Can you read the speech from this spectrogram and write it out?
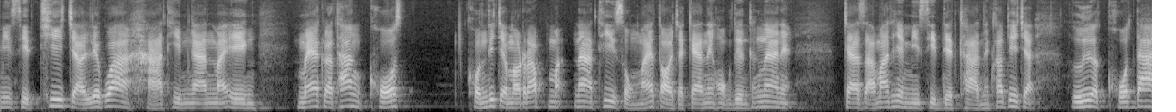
มีสิทธิ์ที่จะเรียกว่าหาทีมงานมาเอง แม้กระทั่งโค้ช คนที่จะมารับหน้าที่ส่งไม้ต่อจากแกใน 6 เดือนข้างหน้าเนี่ยแกสามารถที่จะมีสิทธิ์เด็ดขาดนะครับ ที่จะเลือกโค้ชได้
